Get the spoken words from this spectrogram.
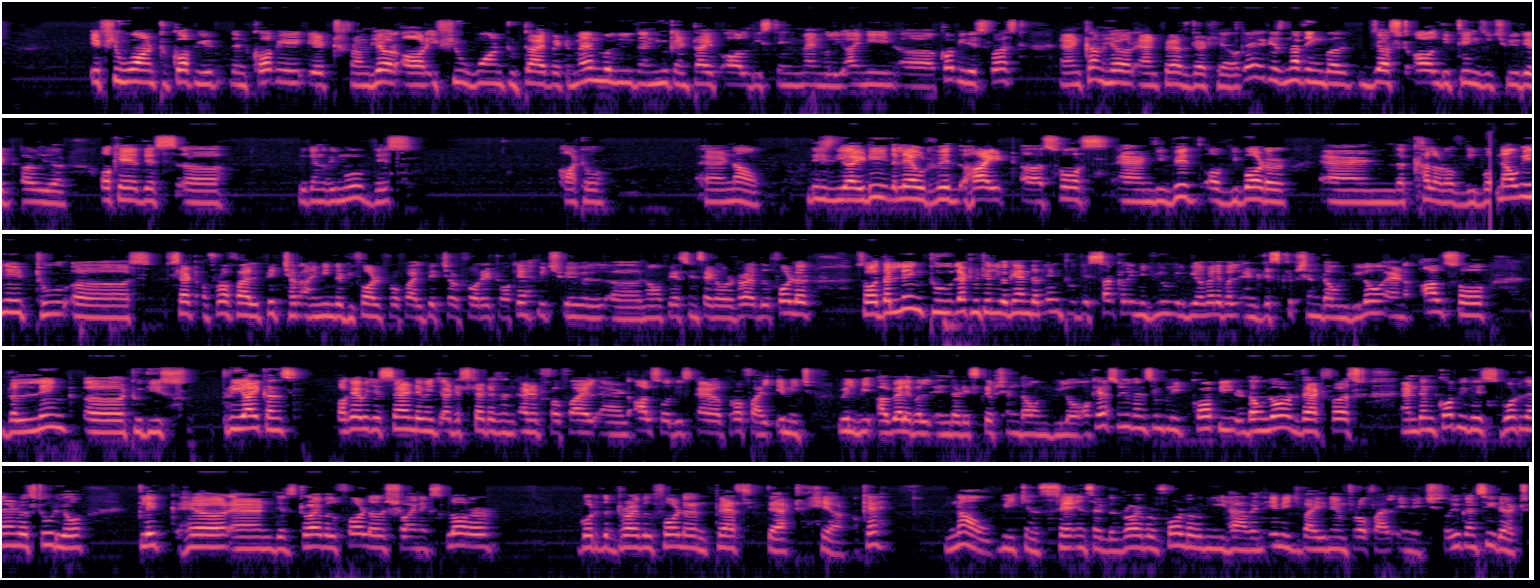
If you want to copy it then copy it from here. Or if you want to type it manually then you can type all these things manually. I mean uh, copy this first and come here and paste that here okay? It is nothing but just all the things which we did earlier. Okay this uh, you can remove this auto. And now this is the ID the layout width height uh, source and the width of the border and the color of the border now we need to uh, set a profile picture I mean the default profile picture for it okay? Which we will uh, now paste inside our drawable folder so the link to let me tell you again the link to this circle image view will be available in description down below. And also the link uh, to these three icons okay which is send image edit status and edit profile and also this uh, profile image will be available in the description down below okay? So you can simply copy download that first and then copy this go to the Android Studio. Click here and this drawable folder show in explorer go to the drawable folder and paste that here okay? Now we can say inside the drawable folder we have an image by the name profile image. So you can see that.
